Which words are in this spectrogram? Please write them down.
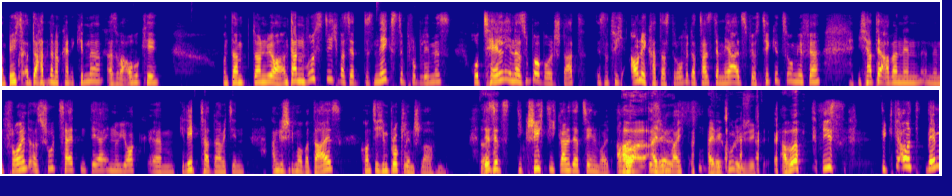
Dann bin ich, da hatten wir noch keine Kinder, also war auch okay. Und dann, dann, ja, und dann wusste ich, was ja das nächste Problem ist, Hotel in der Super Bowl-Stadt ist natürlich auch eine Katastrophe. Da zahlst du ja mehr als fürs Ticket so ungefähr. Ich hatte aber einen, einen Freund aus Schulzeiten, der in New York ähm, gelebt hat. Da habe ich ihn angeschrieben, ob er da ist. Konnte ich in Brooklyn schlafen. Das, das ist jetzt die Geschichte, die ich gar nicht erzählen wollte. Aber, aber deswegen eine, war ich eine coole Geschichte. Aber die ist, die, und wenn,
